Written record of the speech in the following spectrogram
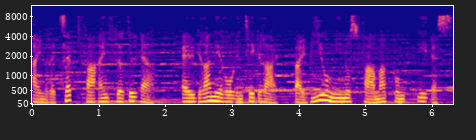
Ein Rezept Fahr ein Viertel R. El Granero Integral bei bio-pharma.es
